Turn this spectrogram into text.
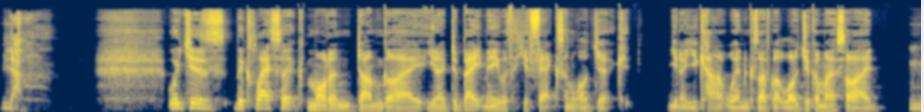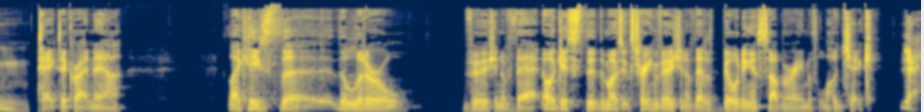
yeah. which is the classic modern dumb guy, you know, debate me with your facts and logic. You know, you can't win because I've got logic on my side Mm. tactic right now. Like he's the the literal version of that. Oh, I guess the, the most extreme version of that is building a submarine with logic. Yeah.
